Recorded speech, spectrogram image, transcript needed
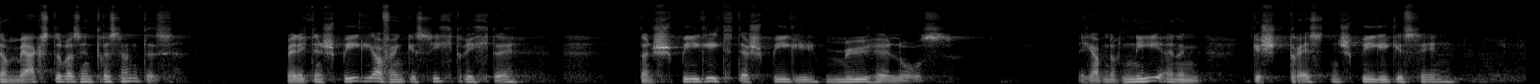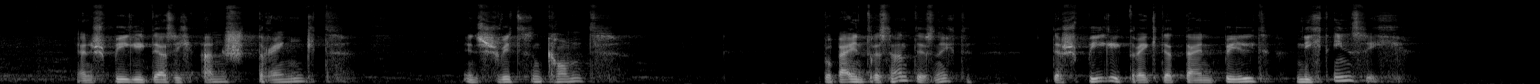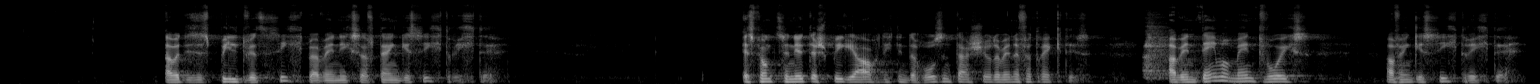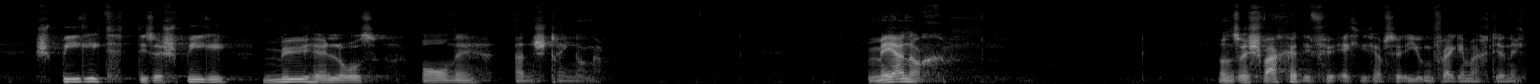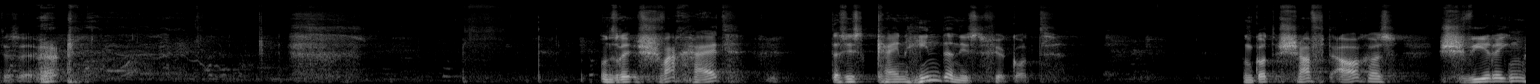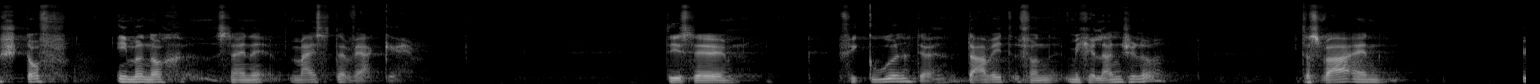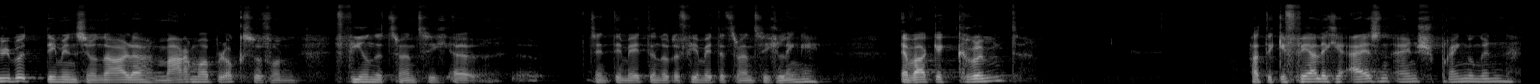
dann merkst du was Interessantes. Wenn ich den Spiegel auf ein Gesicht richte, dann spiegelt der Spiegel mühelos. Ich habe noch nie einen gestressten Spiegel gesehen, einen Spiegel, der sich anstrengt, ins Schwitzen kommt. Wobei interessant ist, nicht? Der Spiegel trägt ja dein Bild nicht in sich. Aber dieses Bild wird sichtbar, wenn ich es auf dein Gesicht richte. Es funktioniert der Spiegel auch nicht in der Hosentasche oder wenn er verdreckt ist. Aber in dem Moment, wo ich es auf ein Gesicht richte, spiegelt dieser Spiegel mühelos ohne Anstrengung. Mehr noch, unsere Schwachheit, die für echt, ich habe es ja jugendfrei gemacht hier, nicht? Also, Unsere Schwachheit das ist kein Hindernis für Gott. Und Gott schafft auch aus schwierigem Stoff immer noch seine Meisterwerke. Diese Figur, der David von Michelangelo, das war ein überdimensionaler Marmorblock, so von 420 äh, Zentimetern oder 4,20 Meter Länge. Er war gekrümmt, hatte gefährliche Eiseneinsprengungen.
